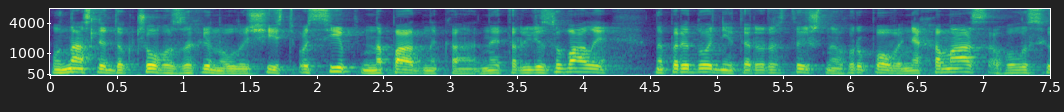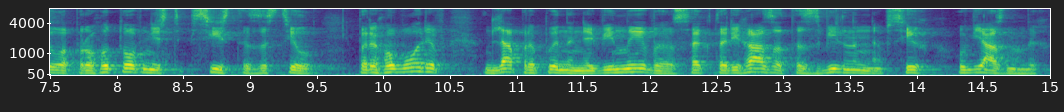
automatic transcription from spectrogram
унаслідок чого загинули шість осіб. Нападника нейтралізували. Напередодні терористичне угруповання Хамас оголосило про готовність сісти за стіл переговорів для припинення війни в секторі Газа та звільнення всіх ув'язнених.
